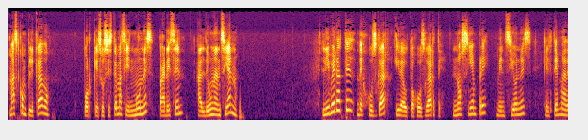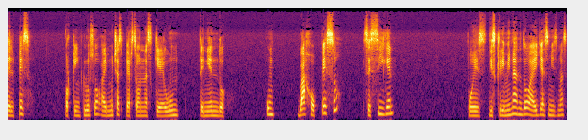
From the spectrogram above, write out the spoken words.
más complicado porque sus sistemas inmunes parecen al de un anciano. Libérate de juzgar y de autojuzgarte. No siempre menciones el tema del peso, porque incluso hay muchas personas que aún teniendo un bajo peso se siguen pues discriminando a ellas mismas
